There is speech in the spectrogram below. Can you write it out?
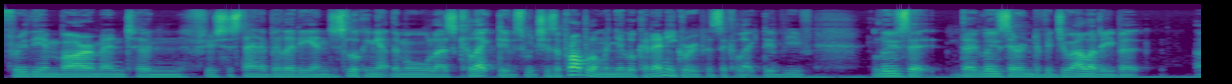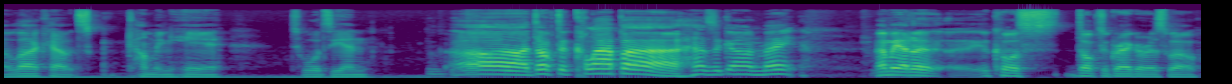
through the environment and through sustainability and just looking at them all as collectives, which is a problem when you look at any group as a collective. You lose it; they lose their individuality. But I like how it's coming here towards the end. Ah, Dr. Klaper, how's it going, mate? And we had a, of course, Dr. Greger as well.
